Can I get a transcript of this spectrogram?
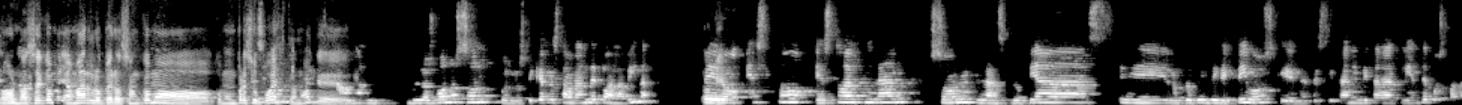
No, no sé cómo llamarlo, pero son como, como un presupuesto, ¿no? Que... Los bonos son pues, los tickets restaurante de toda la vida. Pero esto, esto al final son las propias, eh, los propios directivos que necesitan invitar al cliente pues, para,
